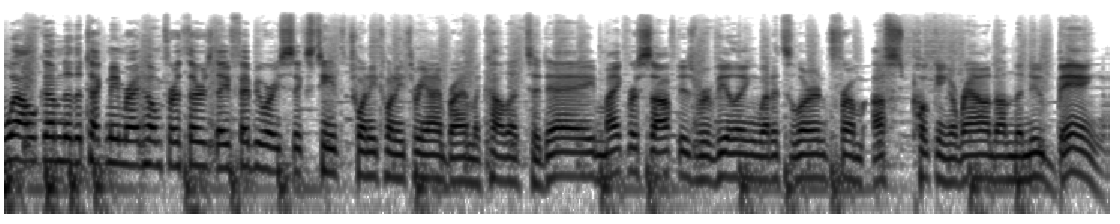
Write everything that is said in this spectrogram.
Welcome to the Techmeme Ride Home for Thursday, February 16th, 2023. I'm Brian McCullough. Today, Microsoft is revealing what it's learned from us poking around on the new Bing.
